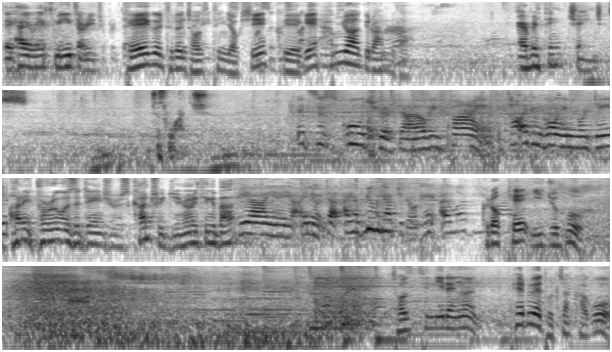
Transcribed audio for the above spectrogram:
They hire ex-military to protect. 계획을 들은 저스틴 역시 그에게 합류하기로 합니다. Everything changes. Just watch. It's a school trip, Dad. I'll be fine. It's not like I'm going anywhere dangerous. Honey, Peru is a dangerous country. Do you know anything about it? Yeah, yeah, yeah. I know, Dad. I really have to go. Okay, I love you. 그렇게 2주 후 저스틴 일행은 페루에 도착하고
